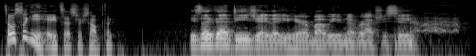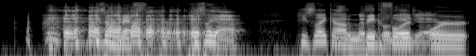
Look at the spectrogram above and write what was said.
it's almost like he hates us or something. He's like that DJ that you hear about but you never actually see. He's a myth. He's like- yeah. He's like He's uh, Bigfoot DJ. or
